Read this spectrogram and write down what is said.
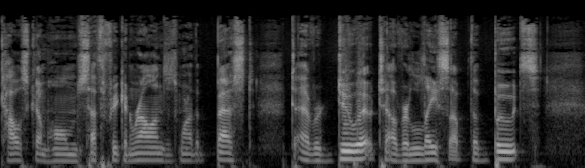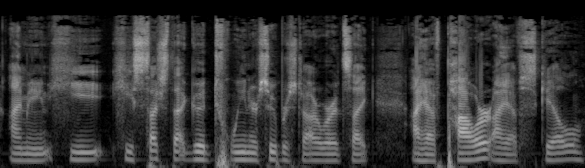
cows come home. Seth freaking Rollins is one of the best to ever do it, to ever lace up the boots. I mean, he he's such that good tweener superstar where it's like I have power, I have skill,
